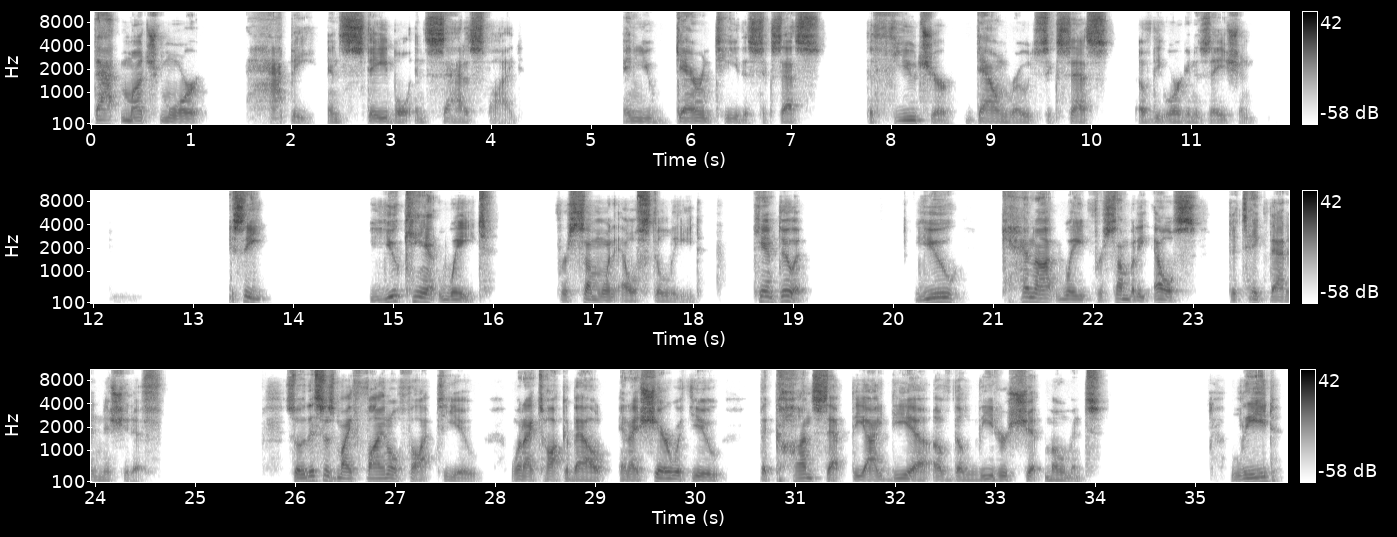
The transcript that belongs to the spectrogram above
that much more happy and stable and satisfied. And you guarantee the success, the future down road success of the organization. You see, you can't wait for someone else to lead. Can't do it. You cannot wait for somebody else to take that initiative. So, this is my final thought to you when I talk about and I share with you the concept, the idea of the leadership moment. Lead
